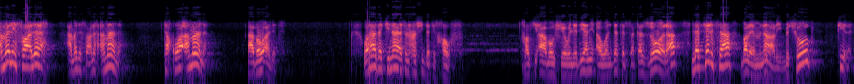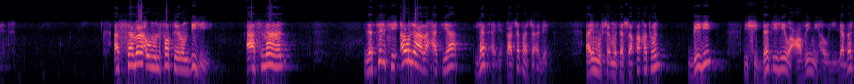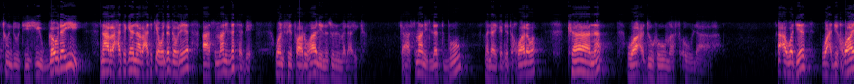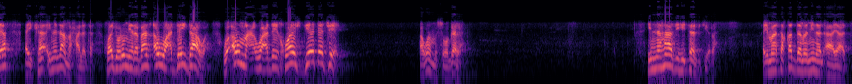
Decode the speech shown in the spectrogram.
عملی صالح عملی صالح ئەمانە. تقوى أمانة أبا وأدت وهذا كناية عن شدة الخوف. خەڵکی ئابە و شێوەلێدی ینی ئەوەندە ترسەکە زۆرە لە ترسە بەڵێ مناڵی بچووک پیرە بێت. السماء منفطر به. ئاسمان لە ترسی ئەو ناڕەحەتە لەت ئەبێ پارچە پارچە ئەبێ. ئەی لشدته وعظيم هولي لبر تندو تيجي وقوري ناڕەحەتەکە ناڕەحەتەکە ئەوەندە گەورەیە ئاسمانی لەتە بێ وانفطارها لنزول الملائكة. كأسمان لت بو ملائكة تتخواروا كان وعده مفعولا. أعوديت وعد خوايا أي كائن لا محالة. خوايا جورم يربان أو وعدي داوة وأو مع وعدي خوايش ديتا جي. أو مسوقرة. إن هذه تذكرة أي ما تقدم من الآيات.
